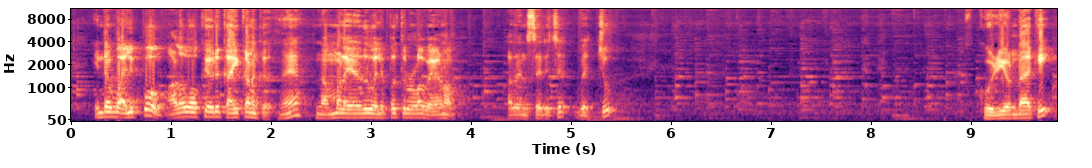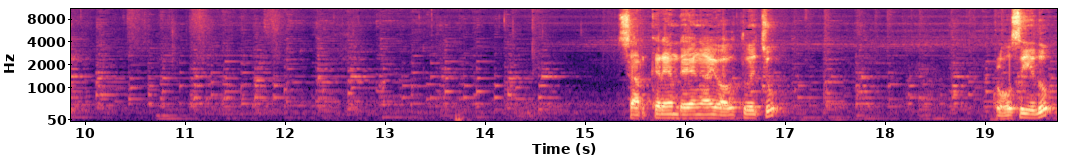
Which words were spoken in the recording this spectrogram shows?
ഇതിന്റെ വലിപ്പവും അളവൊക്കെ ഒരു കൈക്കണക്ക്. ഏഹ് നമ്മൾ ഏത് വലിപ്പത്തിലുള്ള വേണം അതനുസരിച്ച് വെച്ചു. കുഴിയുണ്ടാക്കി. ശർക്കരയും തേങ്ങായും അകത്ത് വെച്ചു. ക്ലോസ് ചെയ്തു.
